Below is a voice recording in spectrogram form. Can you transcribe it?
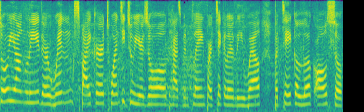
So-young Lee, their wing spiker, 22 years old, has been playing particularly well. But take a look also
